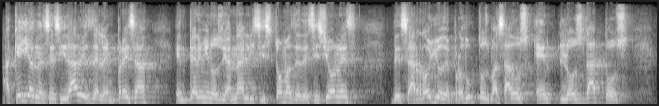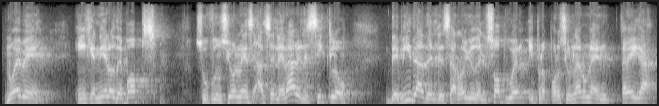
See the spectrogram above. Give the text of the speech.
aquellas necesidades de la empresa en términos de análisis, tomas de decisiones, desarrollo de productos basados en los datos. Nueve, ingeniero de BOPS. Su función es acelerar el ciclo de vida del desarrollo del software y proporcionar una entrega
